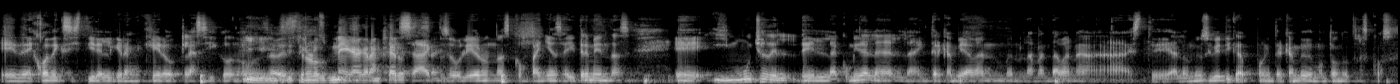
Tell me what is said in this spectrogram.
Eh, dejó de existir el granjero clásico. ¿no? Y existieron los mega granjeros. Exacto, se volvieron unas compañías ahí tremendas. Eh, y mucho de, la comida la, intercambiaban, bueno, la mandaban a, este, a la Unión Soviética por intercambio de un montón de otras cosas.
